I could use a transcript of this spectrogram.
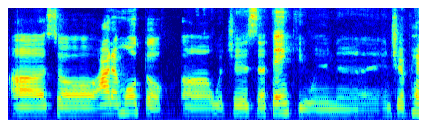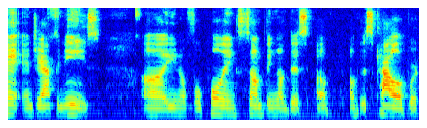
Uh, so Aramoto, uh, which is a thank you in uh, in Japan in Japanese, uh, you know, for pulling something of this of, of this caliber.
